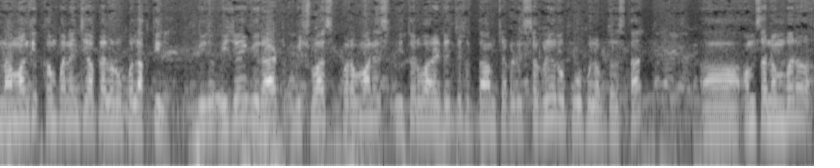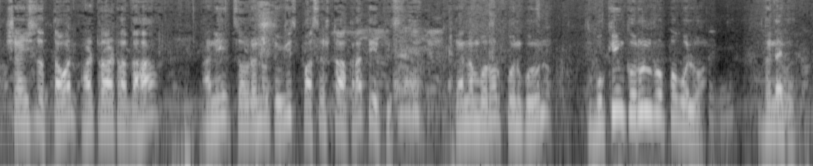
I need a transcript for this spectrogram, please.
नामांकित कंपन्यांची आपल्याला रोपं लागतील विजय विराट विश्वास प्रमाणेच इतर व्हरायटींचे सुद्धा आमच्याकडे सगळे रोपं उपलब्ध असतात. आमचा नंबर शहाऐंशी सत्तावन्न अठरा अठरा दहा आणि चौऱ्याण्णव तेवीस पासष्ट अकरा तेहतीस. या नंबरवर फोन करून बुकिंग करून रोपं बोलवा. धन्यवाद.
